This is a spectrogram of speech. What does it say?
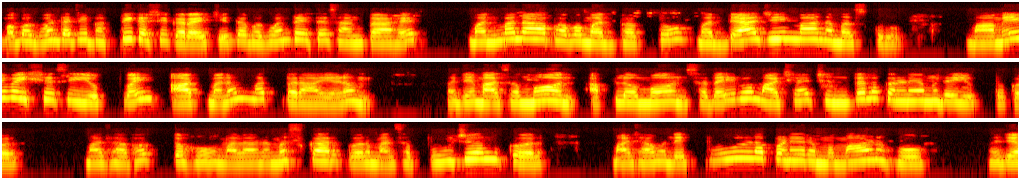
मग भगवंताची भक्ती कशी करायची? तर भगवंत इथे सांगता आहेत मनमना भव मद्भक्तो मद्याजी मा नमस्कुरु. मामे वैश्यसी युक्त्वै आत्मनम मत्परायणम। म्हणजे माझं मन आपलं मन सदैव माझ्या चिंतन करण्यामध्ये युक्त कर। माझा भक्त हो मला नमस्कार कर माझं पूजन कर माझ्यामध्ये पूर्णपणे रममाण हो। म्हणजे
